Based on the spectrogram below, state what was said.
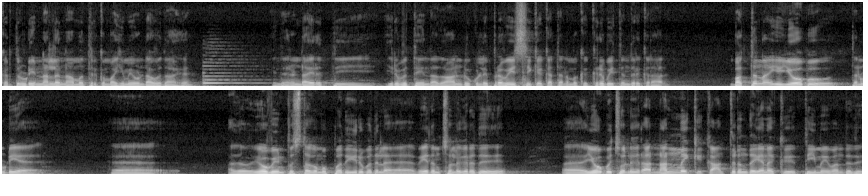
கர்த்தருடைய நல்ல நாமத்திற்கு மகிமை உண்டாவதாக. இந்த ரெண்டாயிரத்தி இருபத்தைந்தாவது ஆண்டுக்குள்ளே பிரவேசிக்க கத்த நமக்கு கிருபை தந்திருக்கிறார். பக்தனாகிய யோபு தன்னுடைய அது யோபுவின் புஸ்தகம் முப்பது இருபதில் வேதம் சொல்லுகிறது யோபு சொல்லுகிறார் நன்மைக்கு காத்திருந்த எனக்கு தீமை வந்தது.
